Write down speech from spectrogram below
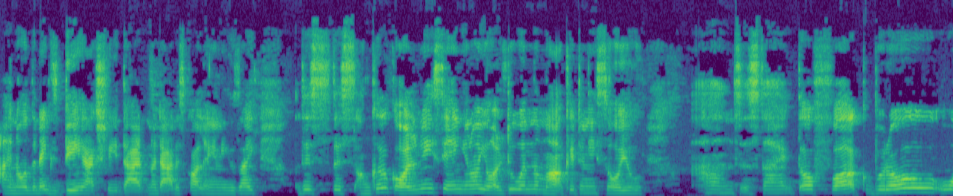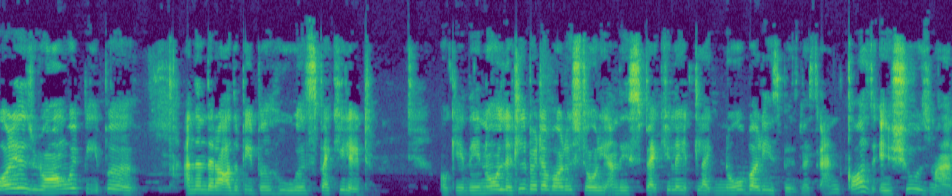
I know the next day actually dad my dad is calling and he's like this this uncle called me saying, you know, you all two in the market and he saw you. And just like the fuck, bro, what is wrong with people? And then there are other people who will speculate. Okay, they know a little bit about a story and they speculate like nobody's business and cause issues, man.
